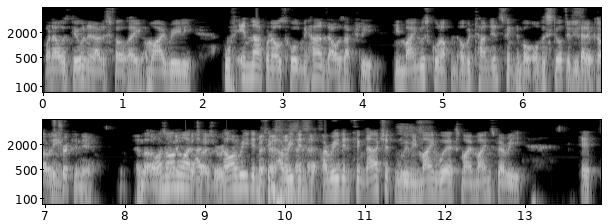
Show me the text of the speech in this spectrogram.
when I was doing it, I just felt like, am I really? Within that, when I was holding my hands, I was actually my mind was going off on other tangents, thinking about other stuff. Did you think I was being- tricking you? And that I Oh no, no, I, I, no, I really? really didn't think. I really didn't. I really didn't think that. It's just the way my mind works. My mind's very. It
